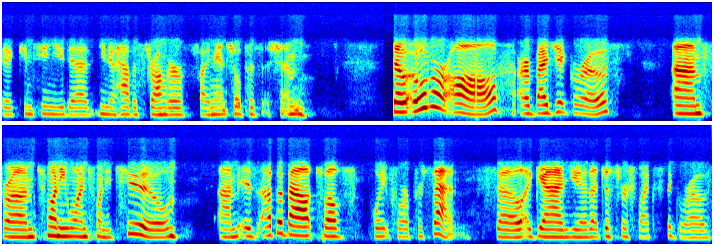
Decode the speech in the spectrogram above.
to continue to, you know, have a stronger financial position. So overall, our budget growth um, from 21-22 um, is up about 12.4%. So again, you know, that just reflects the growth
